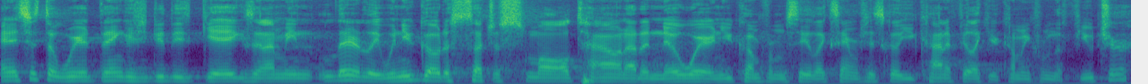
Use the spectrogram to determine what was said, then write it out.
and it's just a weird thing because you do these gigs, and I mean, literally, when you go to such a small town out of nowhere and you come from a city like San Francisco, you kind of feel like you're coming from the future.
